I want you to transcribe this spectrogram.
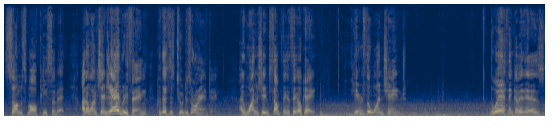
some small piece of it. I don't want to change everything because that's just too disorienting. I want to change something and say, okay, here's the one change. The way I think of it is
